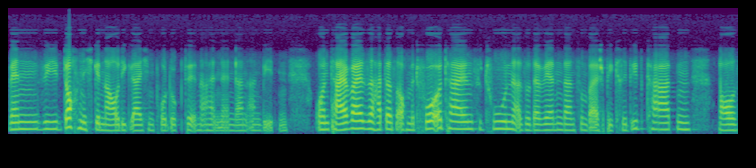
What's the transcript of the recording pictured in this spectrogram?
wenn sie doch nicht genau die gleichen Produkte in allen Ländern anbieten. Und teilweise hat das auch mit Vorurteilen zu tun. Also da werden dann zum Beispiel Kreditkarten aus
